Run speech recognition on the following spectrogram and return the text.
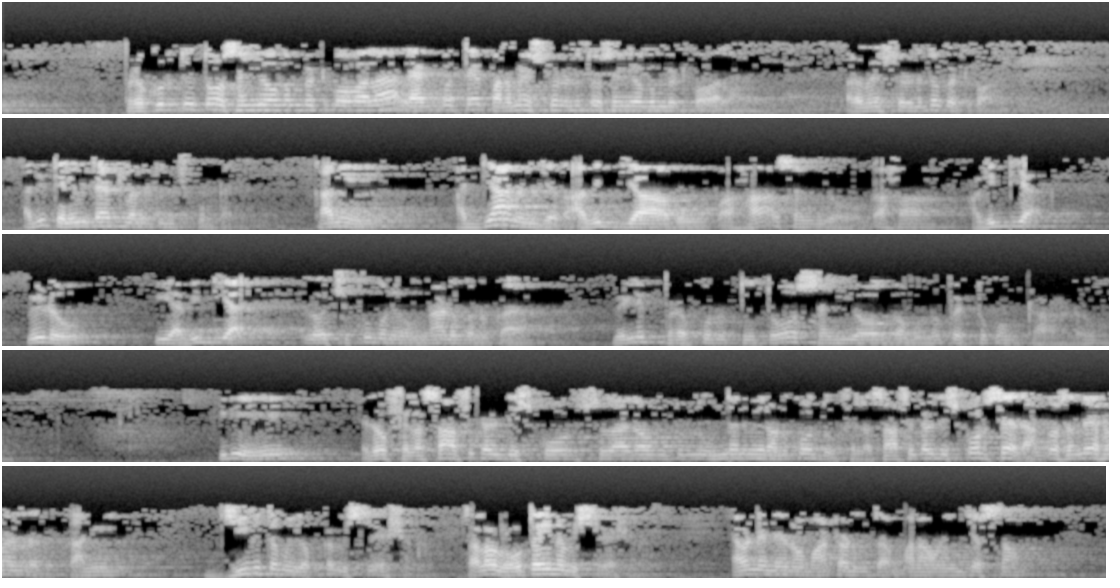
ప్రకృతితో సంయోగం పెట్టుకోవాలా? లేకపోతే పరమేశ్వరుడితో సంయోగం పెట్టుకోవాలా? పరమేశ్వరుడితో పెట్టుకోవాలి. అది తెలివితేటలు అనిపించుకుంటాయి. కానీ అజ్ఞానం చేత అవిద్యారూప సంయోగ. అవిద్య. వీడు ఈ అవిద్యలో చిక్కుకుని ఉన్నాడు కనుక వెళ్ళి ప్రకృతితో సంయోగమును పెట్టుకుంటాడు. ఇది ఏదో ఫిలసాఫికల్ డిస్కోర్స్ లాగా ఉంటుంది ఉందని మీరు అనుకోవద్దు ఫిలసాఫికల్ డిస్కోర్సే దాంట్లో సందేహం లేదు. కానీ జీవితం యొక్క విశ్లేషణ చాలా లోతైన విశ్లేషణ. ఏమంటే నేను మాట్లాడుగుతాం మనం ఏం చేస్తాం?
